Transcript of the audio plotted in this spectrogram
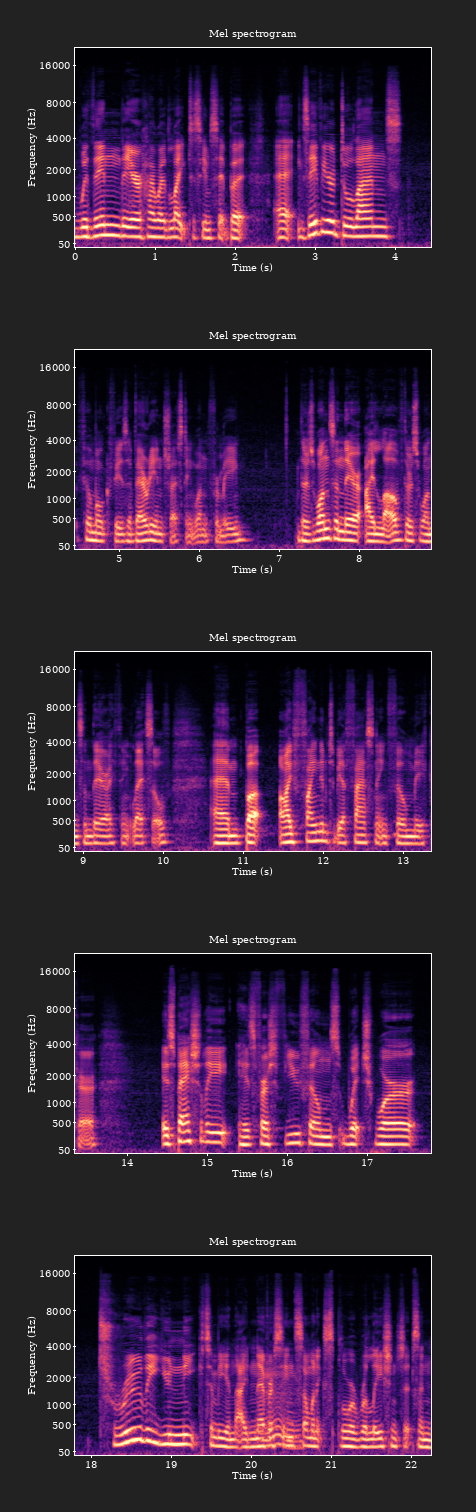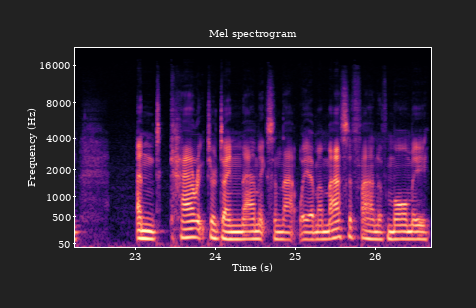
within there how I'd like to see him sit. But uh, Xavier Dolan's filmography is a very interesting one for me. There's ones in there I love, there's ones in there I think less of. Um, but I find him to be a fascinating filmmaker especially his first few films, which were truly unique to me in that I'd never seen Mm. someone explore relationships and and character dynamics in that way. I'm a massive fan of Mommy.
